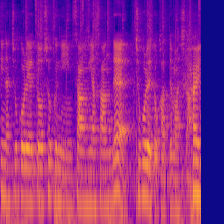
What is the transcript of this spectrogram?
きなチョコレート職人さん屋さんでチョコレートを買ってました、はい。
